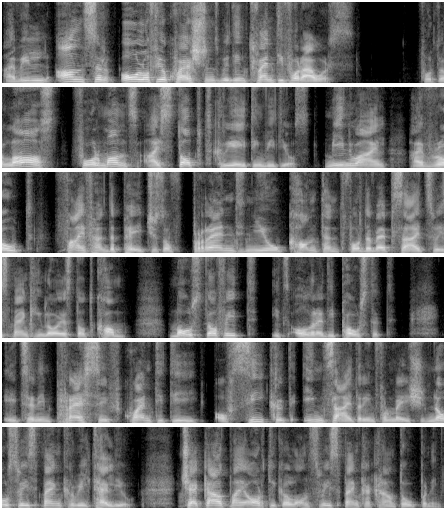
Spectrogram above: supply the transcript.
I will answer all of your questions within 24 hours. For the last four months, I stopped creating videos. Meanwhile, I've wrote 500 pages of brand new content for the website swissbankinglawyers.com. Most of it, it's already posted. It's an impressive quantity of secret insider information no Swiss banker will tell you. Check out my article on Swiss bank account opening.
